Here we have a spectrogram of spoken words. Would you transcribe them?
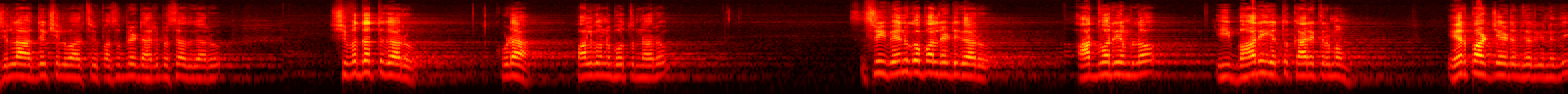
జిల్లా అధ్యక్షులు వారు శ్రీ పసుపులేటి హరిప్రసాద్ గారు శివదత్ గారు కూడా పాల్గొనబోతున్నారు. శ్రీ వేణుగోపాల్ రెడ్డి గారు ఆధ్వర్యంలో ఈ భారీ ఎత్తు కార్యక్రమం ఏర్పాటు చేయడం జరిగినది.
